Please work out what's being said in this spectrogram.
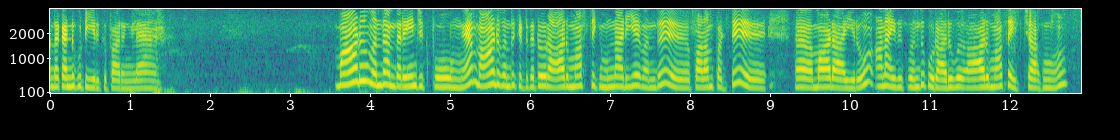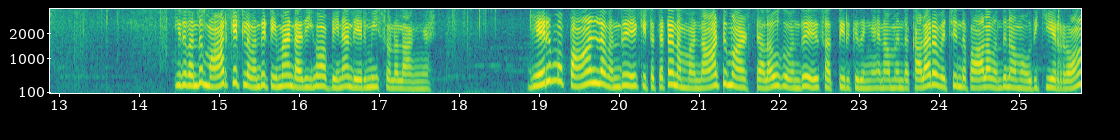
அந்த கண்ணுக்குட்டி இருக்குது பாருங்களேன். மாடும் வந்து அந்த ரேஞ்சுக்கு போகுங்க. மாடு வந்து கிட்டத்தட்ட ஒரு ஆறு மாதத்துக்கு முன்னாடியே வந்து பழம் பட்டு மாடு ஆயிரும் ஆனால் இதுக்கு வந்து ஒரு அறுபது ஆறு மாதம் எச்சாகும். இது வந்து மார்க்கெட்டில் வந்து டிமாண்ட் அதிகம் அப்படின்னா அந்த எருமி சொல்லலாங்க. எருமை பாலில் வந்து கிட்டத்தட்ட நம்ம நாட்டு மாட்டு அளவுக்கு வந்து சத்து இருக்குதுங்க. நம்ம இந்த கலரை வச்சு இந்த பாலை வந்து நம்ம ஒதுக்கிடுறோம்.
